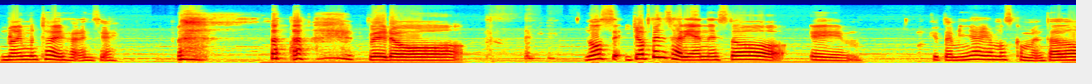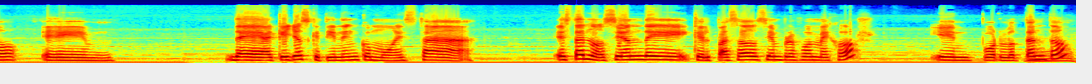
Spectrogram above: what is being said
No hay mucha diferencia. Pero no sé, yo pensaría en esto em, que también ya habíamos comentado em, de aquellos que tienen como esta esta noción de que el pasado siempre fue mejor y por lo tanto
